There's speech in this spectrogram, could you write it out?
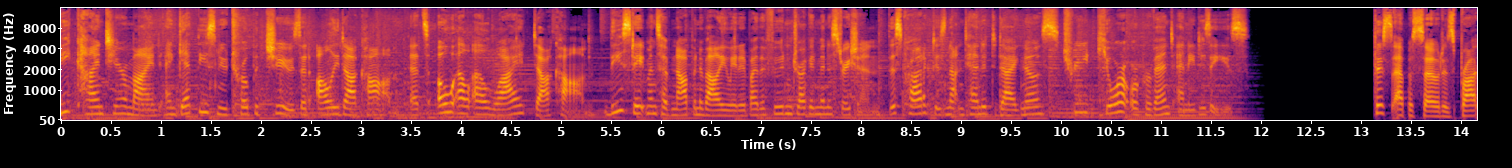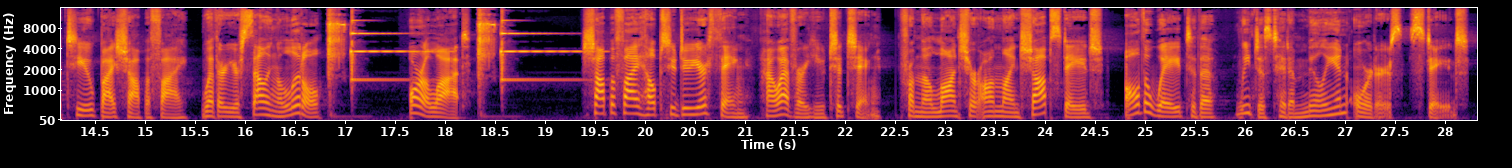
Be kind to your mind and get these nootropic chews at olly.com. That's O-L-L-Y.com. These statements have not been evaluated by the Food and Drug Administration. This product is not intended to diagnose, treat, cure, or prevent any disease. This episode is brought to you by Shopify. Whether you're selling a little or a lot, Shopify helps you do your thing, however you cha-ching. From the launch your online shop stage, all the way to the we just hit a million orders stage.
